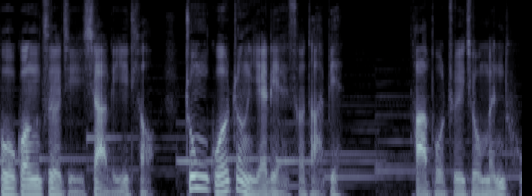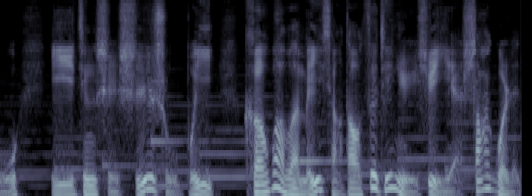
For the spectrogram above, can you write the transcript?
不光自己吓了一跳，钟国正也脸色大变。他不追究门徒已经是实属不易，可万万没想到自己女婿也杀过人，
